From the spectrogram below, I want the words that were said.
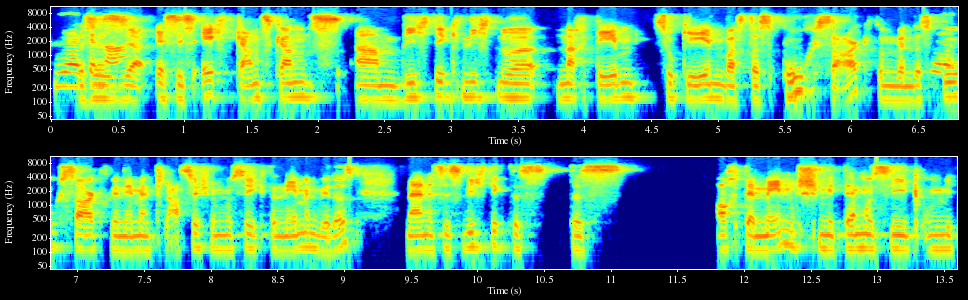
Ja, das genau. ist ja, es ist echt ganz, ganz ähm, wichtig, nicht nur nach dem zu gehen, was das Buch sagt. Und wenn das ja. Buch sagt, wir nehmen klassische Musik, dann nehmen wir das. Nein, es ist wichtig, dass, dass auch der Mensch mit der Musik und mit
